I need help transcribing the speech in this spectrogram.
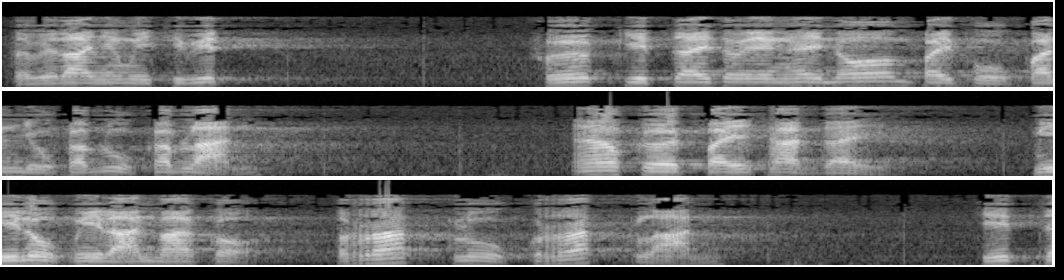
แต่เวลายังมีชีวิตฝึกจิตใจตัวเองให้น้อมไปผูกพันอยู่กับลูกกับหลาน เอาเกิดไปชาติใด มีลูกมีหลานมาก็ รักลูกรักหลาน จิตใจ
